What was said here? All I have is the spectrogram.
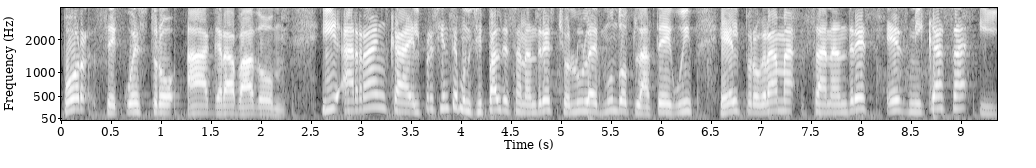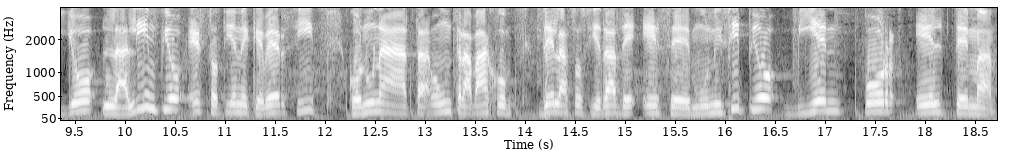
por secuestro agravado. Y arranca el presidente municipal de San Andrés Cholula, Edmundo Tlategui, el programa San Andrés es mi casa y yo la limpio. Esto tiene que ver, sí, con una, un trabajo de la sociedad de ese municipio. Bien por el tema.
